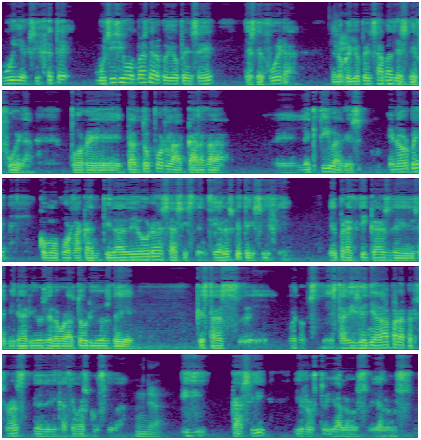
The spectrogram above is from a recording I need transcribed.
muy exigente, muchísimo más de lo que yo pensé desde fuera, de lo que yo pensaba desde fuera, por, eh, tanto por la carga eh, lectiva, que es enorme, como por la cantidad de horas asistenciales que te exige, de prácticas, de seminarios, de laboratorios, de que estás, eh, bueno, está diseñada para personas de dedicación exclusiva. Y casi, y, los, a los, y a los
